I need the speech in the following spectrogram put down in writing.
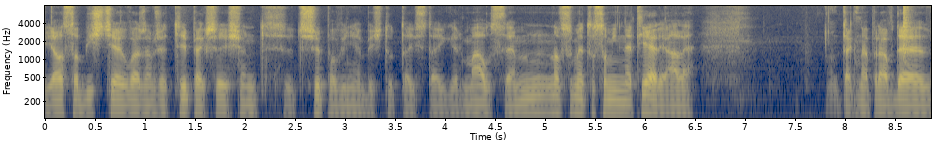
ja osobiście uważam, że typek 63 powinien być tutaj z Tiger Mouse'em. No w sumie to są inne tiery, ale tak naprawdę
